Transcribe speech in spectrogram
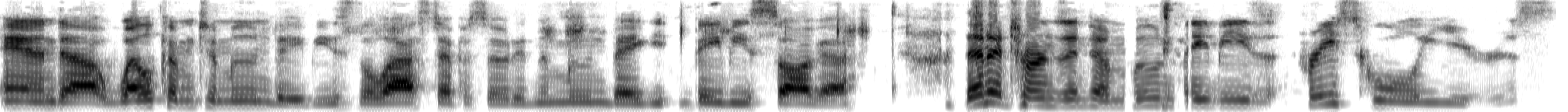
and uh, Welcome to Moon Babies, the last episode in the Moon ba- Babies saga. Then it turns into Moon Babies preschool years,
